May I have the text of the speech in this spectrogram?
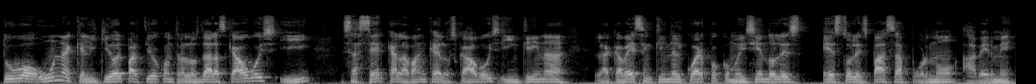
Tuvo una que liquidó el partido contra los Dallas Cowboys y se acerca a la banca de los Cowboys e inclina la cabeza, inclina el cuerpo como diciéndoles esto les pasa por no haberme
